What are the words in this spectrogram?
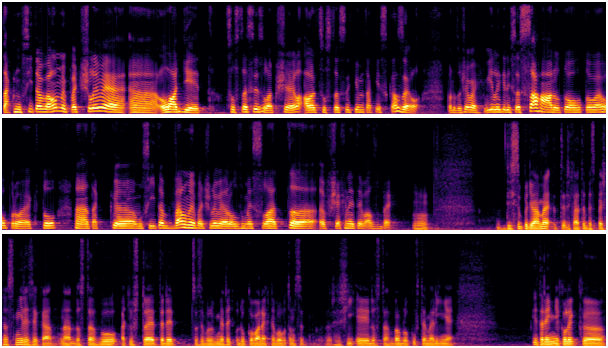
tak musíte velmi pečlivě eh, ladit, co jste si zlepšil, ale co jste si tím taky zkazil. Protože ve chvíli, kdy se sahá do toho hotového projektu, eh, tak eh, musíte velmi pečlivě rozmyslet eh, všechny ty vazby. Mm. Když se podíváme, ty říkáte bezpečnostní rizika na dostavbu, ať už to je tedy, co se mluvíme teď o Dukovanech, nebo potom se řeší i dostavba bloku v Temelíně. Je tady několik uh,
